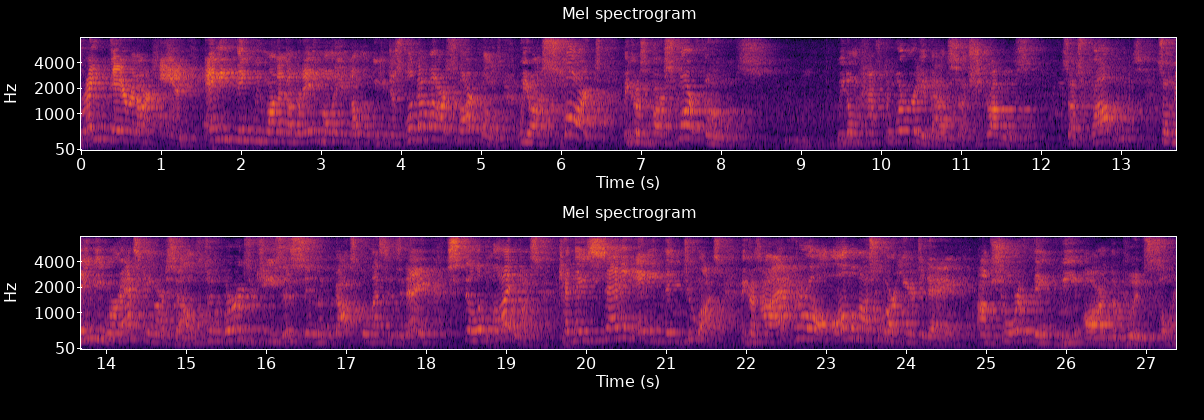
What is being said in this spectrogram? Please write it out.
right there in our hand. Anything we want to know at any moment, moment, we can just look up on our smartphones. We are smart because of our smartphones. We don't have to worry about such struggles, such problems. So maybe we're asking ourselves, do the words of Jesus in the Gospel lesson today still apply to us? Can they say anything to us? Because after all, all of us who are here today, I'm sure think we are the good soil.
